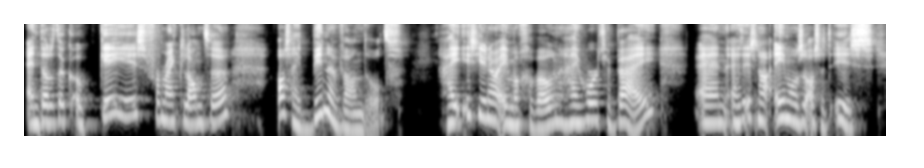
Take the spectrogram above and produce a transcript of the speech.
En dat het ook oké is voor mijn klanten als hij binnenwandelt. Hij is hier nou eenmaal gewoon, hij hoort erbij. En het is nou eenmaal zoals het is.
